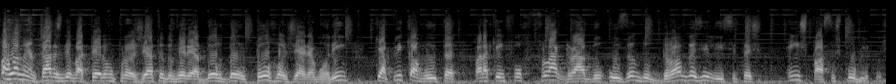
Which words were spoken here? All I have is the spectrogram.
Parlamentares debateram um projeto do vereador Doutor Rogério Amorim que aplica multa para quem for flagrado usando drogas ilícitas em espaços públicos.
